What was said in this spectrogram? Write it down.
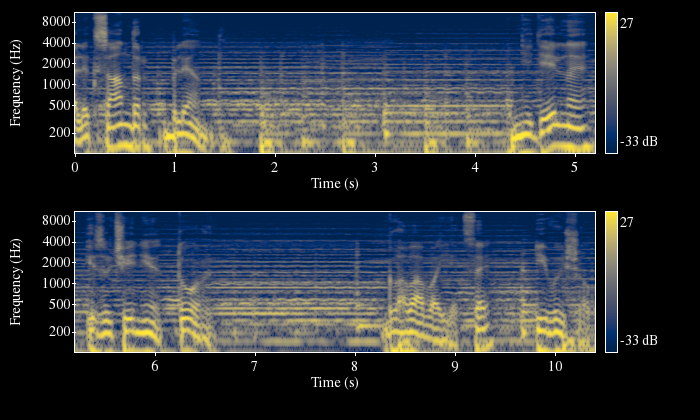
Александр Бленд. Недельное изучение Торы. Глава ВАЕЦ и вышел.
